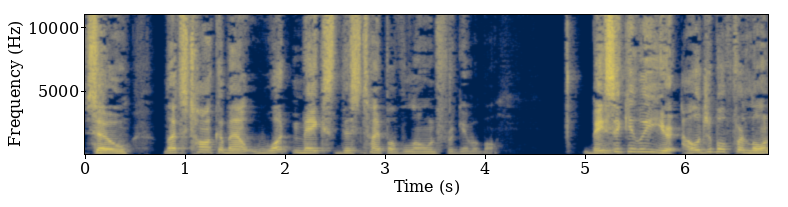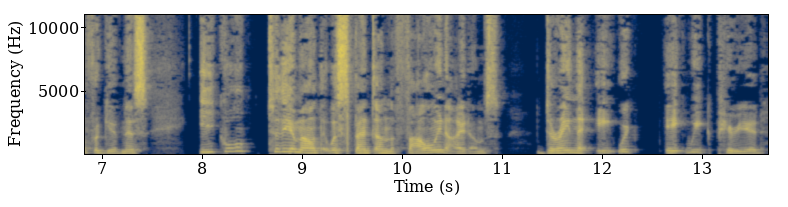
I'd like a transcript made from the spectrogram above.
So let's talk about what makes this type of loan forgivable. Basically, you're eligible for loan forgiveness equal to the amount that was spent on the following items during the eight week, eight week period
